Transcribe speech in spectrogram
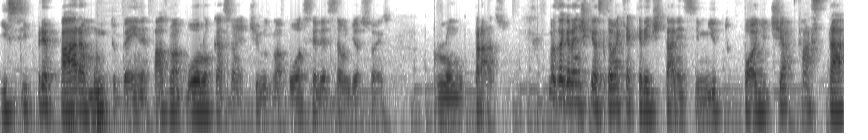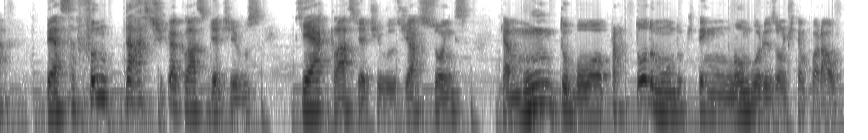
e se prepara muito bem, né? faz uma boa alocação de ativos, uma boa seleção de ações para longo prazo. Mas a grande questão é que acreditar nesse mito pode te afastar dessa fantástica classe de ativos que é a classe de ativos de ações que é muito boa para todo mundo que tem um longo horizonte temporal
